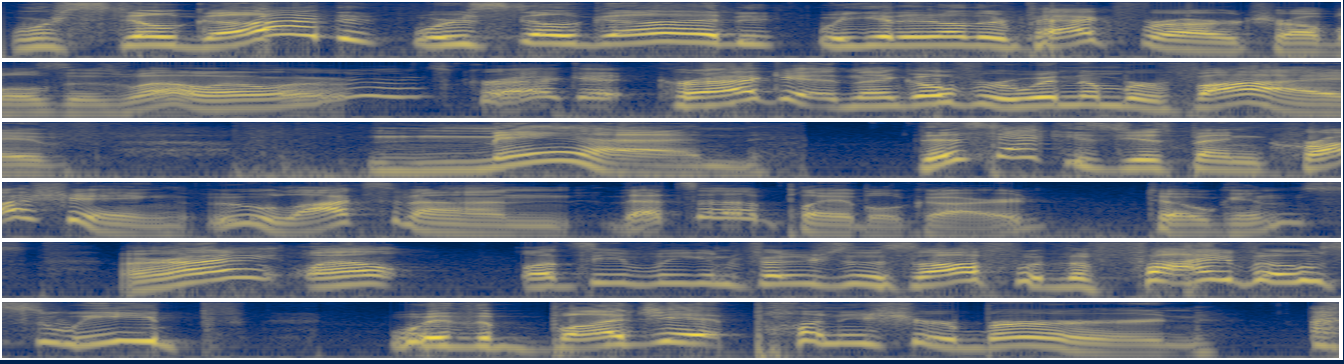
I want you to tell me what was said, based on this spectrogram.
We're still good. We're still good. We get another pack for our troubles as well. well let's crack it. Crack it and then go for win number five. Man, this deck has just been crushing. Ooh, Loxodon. That's a playable card. Tokens. All right, well, let's see if we can finish this off with the 5-0 sweep with budget Punisher burn.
